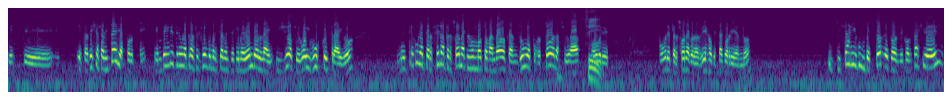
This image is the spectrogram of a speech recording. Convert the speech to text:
este, estrategia sanitaria porque en vez de tener una transacción comercial entre que me vendo online y yo que voy busco y traigo me tengo una tercera persona que es un motomandado que anduvo por toda la ciudad pobre pobre persona con el riesgo que está corriendo y quizás es un vector de, de contagio de él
